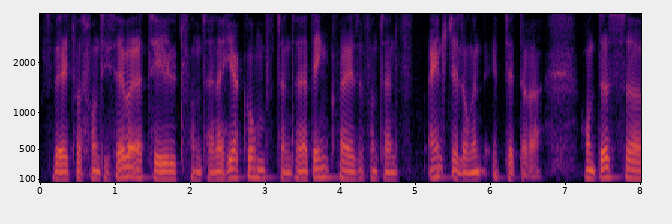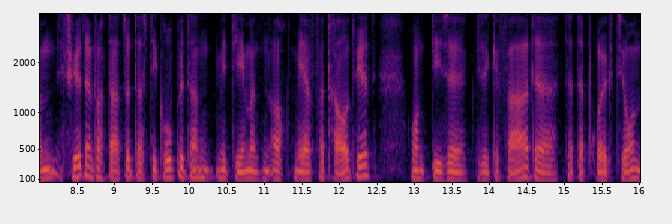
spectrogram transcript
vielleicht was von sich selber erzählt, von seiner Herkunft, von seiner Denkweise, von seinen Einstellungen etc. Und das ähm, führt einfach dazu, dass die Gruppe dann mit jemandem auch mehr vertraut wird und diese, diese Gefahr der, der, der Projektion,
